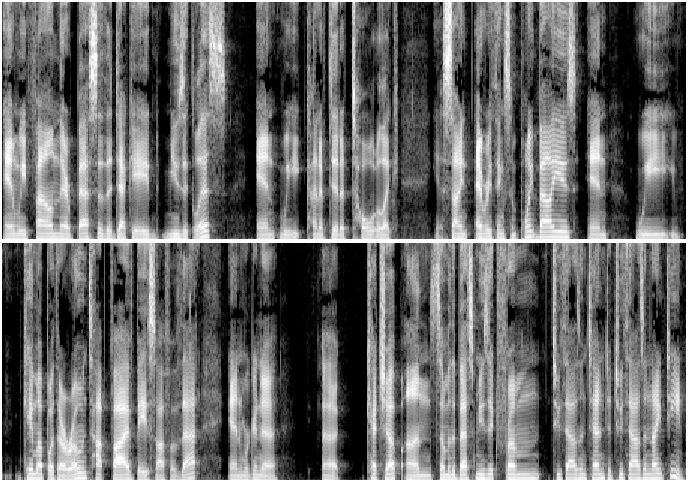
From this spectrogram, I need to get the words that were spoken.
and we found their best of the decade music lists, and we kind of did a total like assigned everything some point values, and we came up with our own top five based off of that, and we're gonna uh, catch up on some of the best music from 2010 to 2019.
